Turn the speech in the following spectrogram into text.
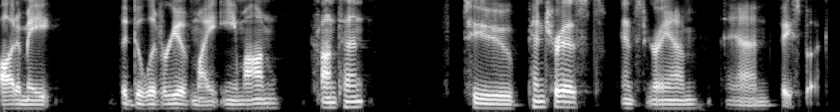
automate the delivery of my EMOM content to Pinterest, Instagram, and Facebook.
